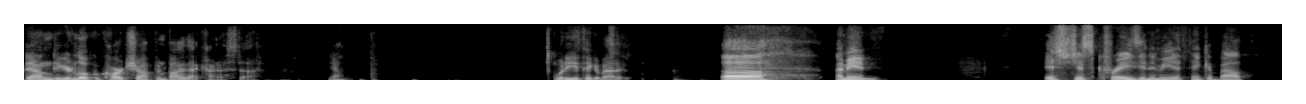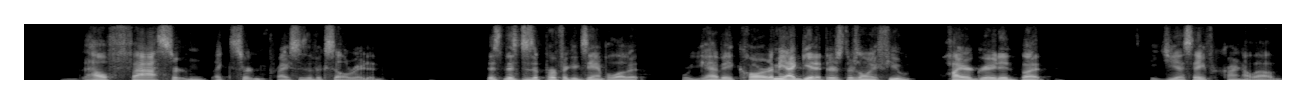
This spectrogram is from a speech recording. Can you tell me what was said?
down to your local card shop and buy that kind of stuff. Yeah. What do you think about it? Uh, I mean, it's just crazy to me to think about how fast certain like certain prices have accelerated. This this is a perfect example of it where you have a card. I mean, I get it. There's there's only a few higher graded, but BGS eight for crying out loud.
